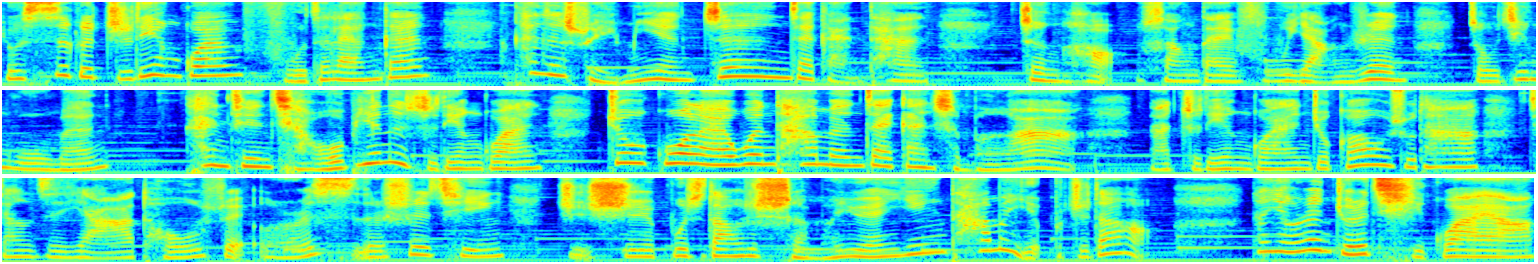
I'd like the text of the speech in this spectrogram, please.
有四个执殿官扶着栏杆，看着水面正在感叹。正好上大夫杨任走进午门。看见桥边的执殿官，就过来问他们在干什么啊？那执殿官就告诉他姜子牙投水而死的事情，只是不知道是什么原因，他们也不知道。那杨任觉得奇怪啊，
